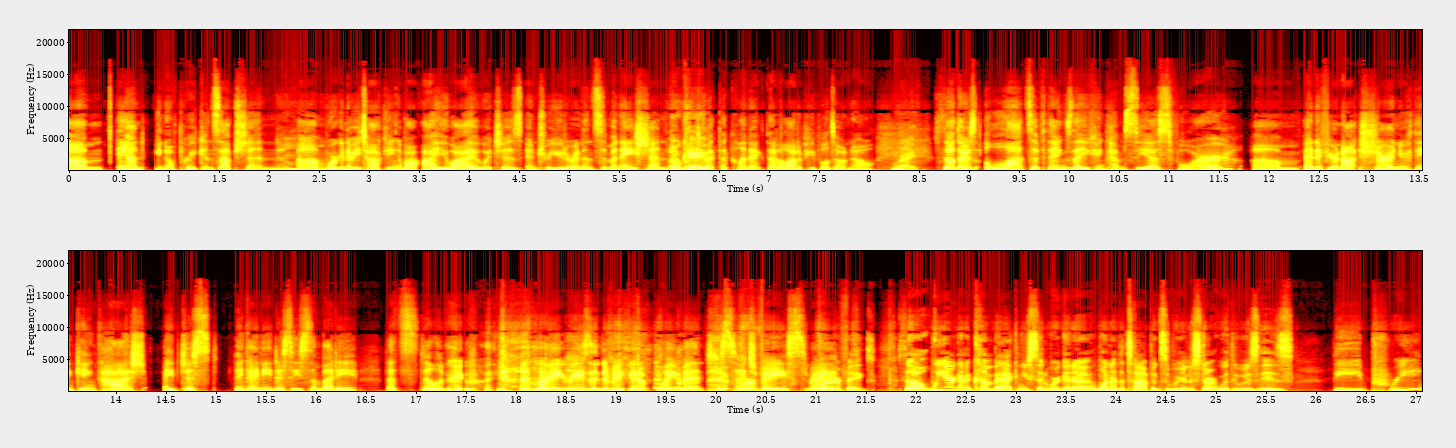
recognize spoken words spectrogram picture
Um, and, you know, preconception. Mm-hmm. Um, we're going to be talking about IUI, which is intrauterine insemination that Okay. we do at the clinic that a lot of people don't know. Right. So there's lots of things that you can come see us for. Um, and if you're not sure and you're thinking, gosh, I just think I need to see somebody, that's still a great, great reason to make an appointment. Just touch base, right? Perfect. So we are going to come back, and you said we're going to. One of the topics that we're going to start with is is the pre.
